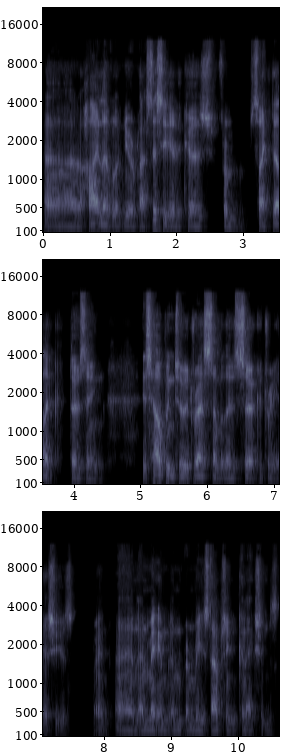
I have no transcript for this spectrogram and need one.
uh, high level of neuroplasticity that occurs from psychedelic dosing is helping to address some of those circuitry issues, right? And and and, and reestablishing connections,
